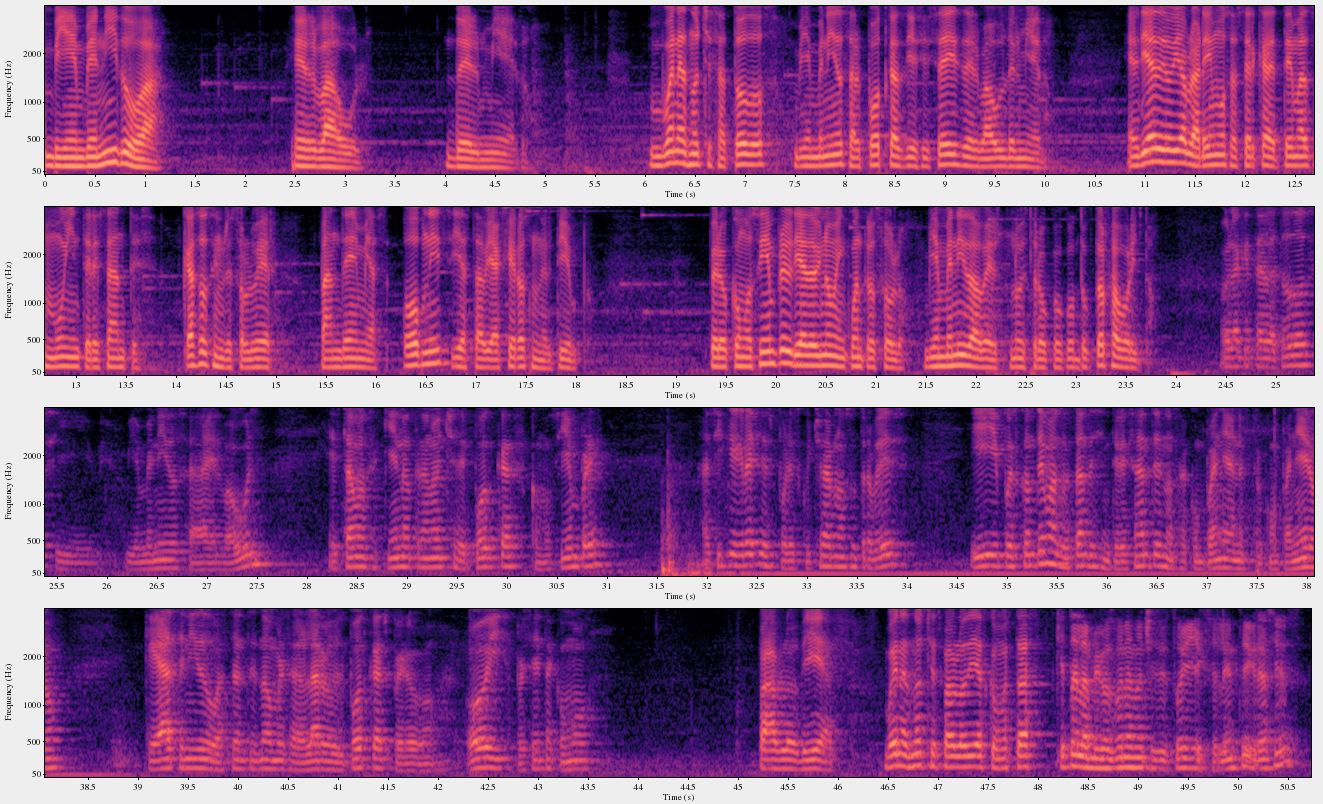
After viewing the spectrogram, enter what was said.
Bienvenido a El Baúl del Miedo. Buenas noches a todos, bienvenidos al podcast 16 del Baúl del Miedo. El día de hoy hablaremos acerca de temas muy interesantes, casos sin resolver, pandemias, ovnis y hasta viajeros en el tiempo. Pero como siempre el día de hoy no me encuentro solo. Bienvenido a Abel, nuestro co-conductor favorito. Hola, ¿qué tal a todos y bienvenidos a El Baúl? Estamos aquí en otra noche de podcast, como siempre. Así que gracias por escucharnos otra vez. Y pues con temas bastante interesantes nos acompaña nuestro compañero, que ha tenido bastantes nombres a lo largo del podcast, pero hoy se presenta como... Pablo Díaz. Buenas noches, Pablo Díaz, ¿cómo estás? ¿Qué tal amigos? Buenas noches, estoy excelente, gracias.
